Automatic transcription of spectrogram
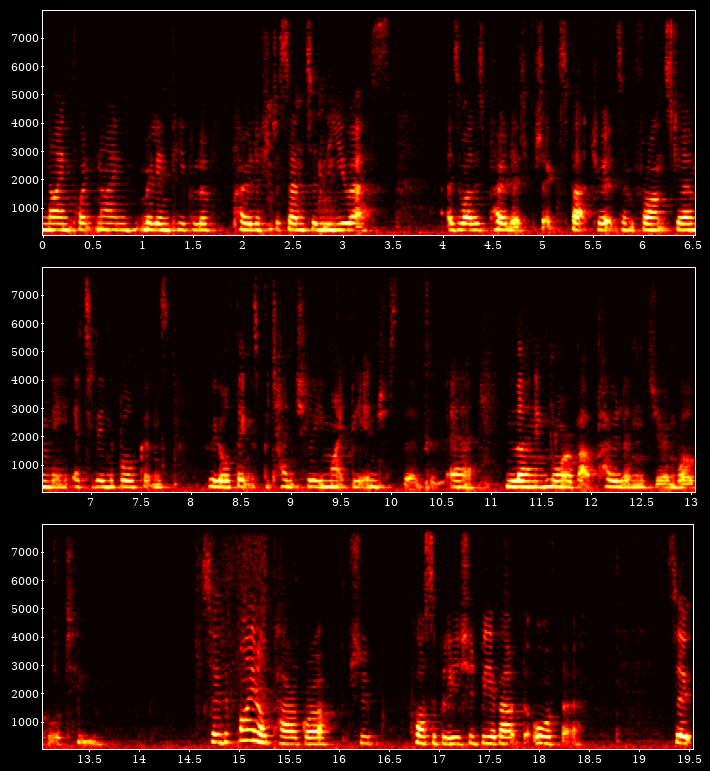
9.9 million people of Polish descent in the US as well as Polish expatriates in France, Germany, Italy, and the Balkans, who all thinks potentially might be interested uh, in learning more about Poland during World War II. So the final paragraph should possibly should be about the author. So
